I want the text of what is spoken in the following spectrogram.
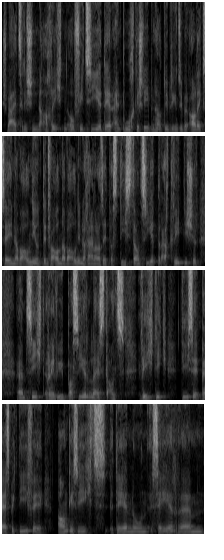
schweizerischen Nachrichtenoffizier, der ein Buch geschrieben hat, übrigens über Alexei Nawalny und den Fall Nawalny noch einmal als etwas distanzierter, auch kritischer äh, Sicht Revue passieren lässt. Ganz wichtig, diese Perspektive angesichts der nun sehr ähm,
